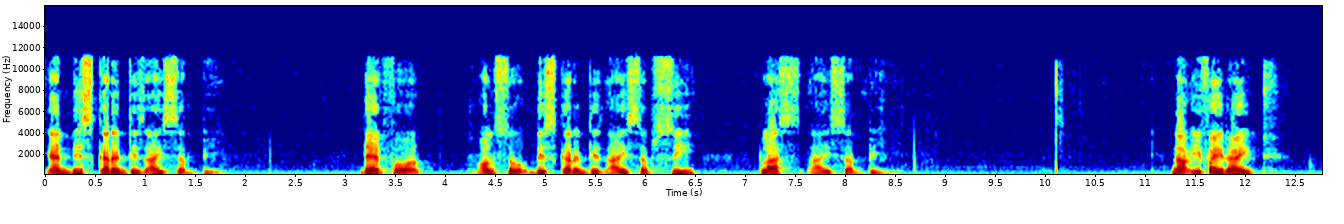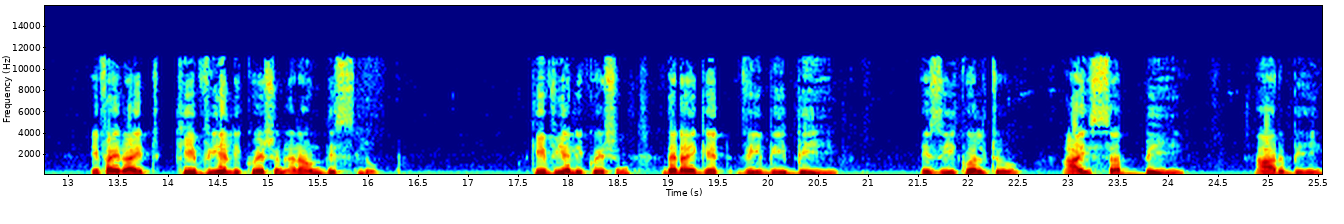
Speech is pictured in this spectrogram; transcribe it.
and this current is I sub B. Therefore, also this current is I sub C plus I sub B. Now, if I write if I write KVL equation around this loop KVL equation then I get VBB is equal to I sub B RB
